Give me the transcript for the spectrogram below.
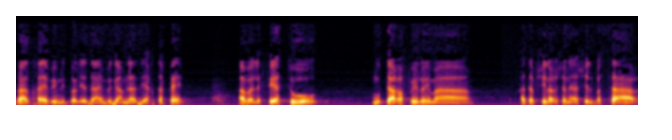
ואז חייבים ליטול ידיים וגם להדיח את הפה. אבל לפי הטור, מותר אפילו אם התבשיל הראשון היה של בשר,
